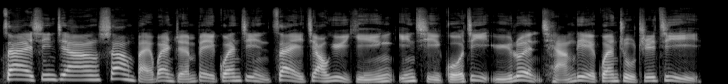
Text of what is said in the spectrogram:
在新疆，上百万人被关进在教育营，引起国际舆论强烈关注之际，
